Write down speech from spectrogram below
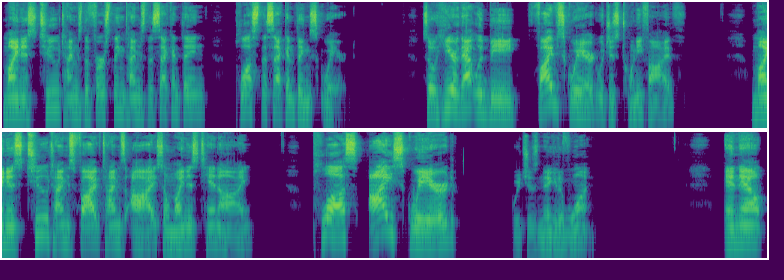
minus 2 times the first thing times the second thing plus the second thing squared. So here that would be 5 squared, which is 25, minus 2 times 5 times i, so minus 10i, plus i squared, which is negative 1. And now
